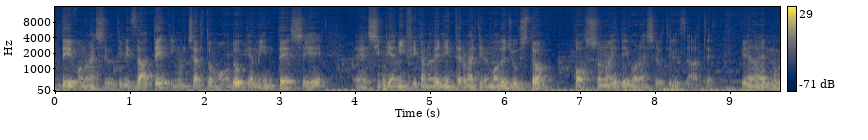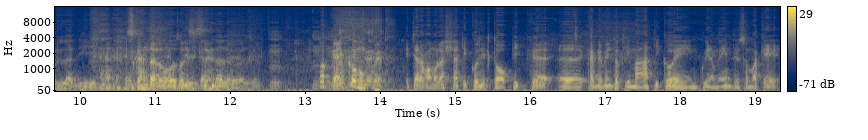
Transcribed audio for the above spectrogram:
devono essere utilizzate in un certo modo, ovviamente se eh, si pianificano degli interventi nel modo giusto, possono e devono essere utilizzate. Quindi non è nulla di scandaloso. di scandaloso. Mm. Ok, comunque ci eravamo lasciati con il topic eh, cambiamento climatico e inquinamento, insomma che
